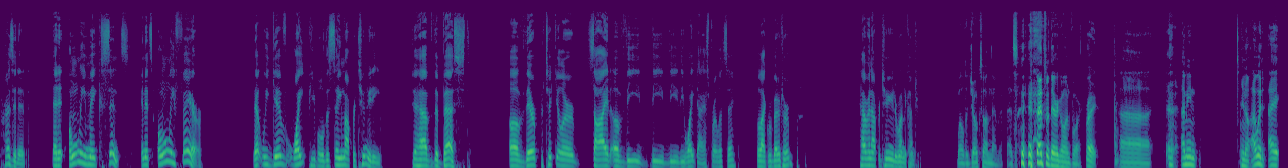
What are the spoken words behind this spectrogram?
president, that it only makes sense and it's only fair that we give white people the same opportunity to have the best of their particular side of the the the, the white diaspora, let's say, for lack of a better term, have an opportunity to run the country. Well, the joke's on them if that's if that's what they were going for. Right. Uh, I mean, you know, I would I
